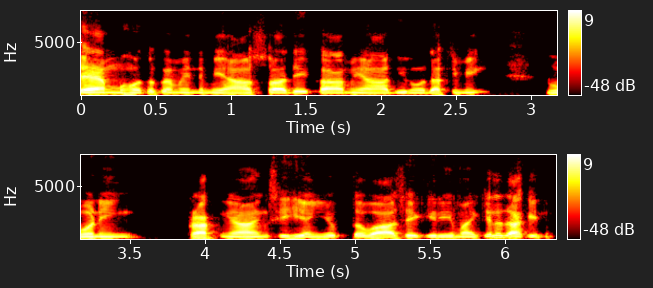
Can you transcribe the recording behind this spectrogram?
සෑම මොහොතකම මෙන්න මේ ආස්වාදයේ කාමයේ ආදීනෝ දකිමින් නුවණින් ප්‍රඥාවෙන් සිහියෙන් යුක්ත වාසය කිරීමයි කියලා දකින්න.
